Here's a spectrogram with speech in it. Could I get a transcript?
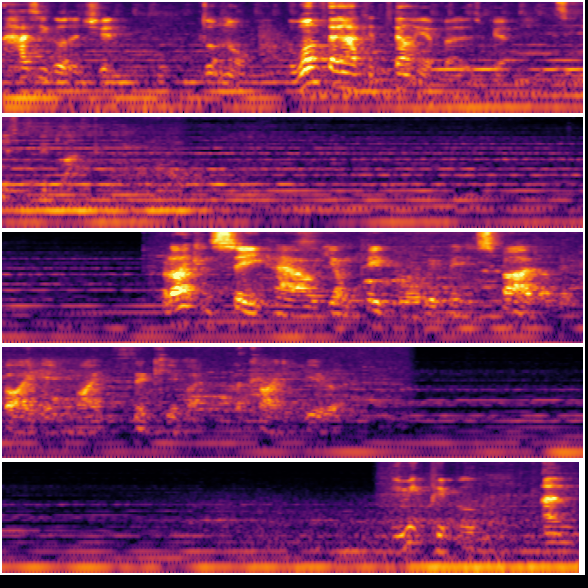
Has he got a chin? Don't know. The one thing I can tell you about his beard is it used to be black. But I can see how young people who've been inspired of it by him might think him a, a kind of hero. You meet people and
